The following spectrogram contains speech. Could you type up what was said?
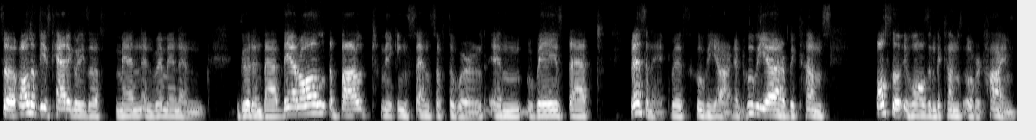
So all of these categories of men and women and good and bad, they are all about making sense of the world in ways that resonate with who we are. And who we are becomes also evolves and becomes over time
